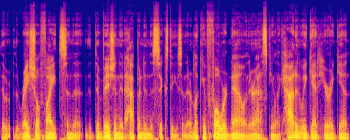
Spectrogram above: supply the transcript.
the, the racial fights and the, the division that happened in the 60s, and they're looking forward now and they're asking, like, how did we get here again?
